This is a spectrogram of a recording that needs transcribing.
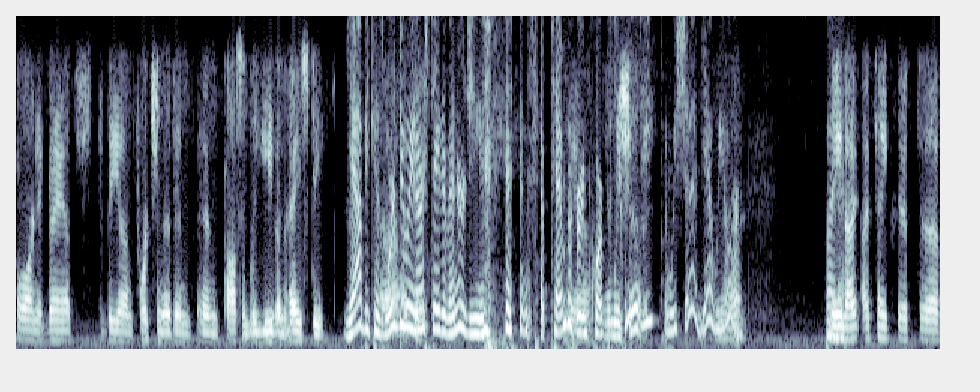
far in advance to be unfortunate and, and possibly even hasty. Yeah, because we're uh, doing our state of energy in September yeah, in Corpus Christi, and we should. Yeah, we are. But, I mean, uh, I, I think that uh,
